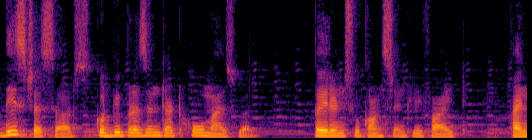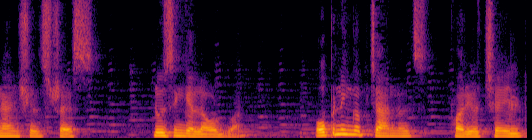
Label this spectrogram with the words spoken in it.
These stressors could be present at home as well. Parents who constantly fight, financial stress, losing a loved one. Opening up channels for your child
